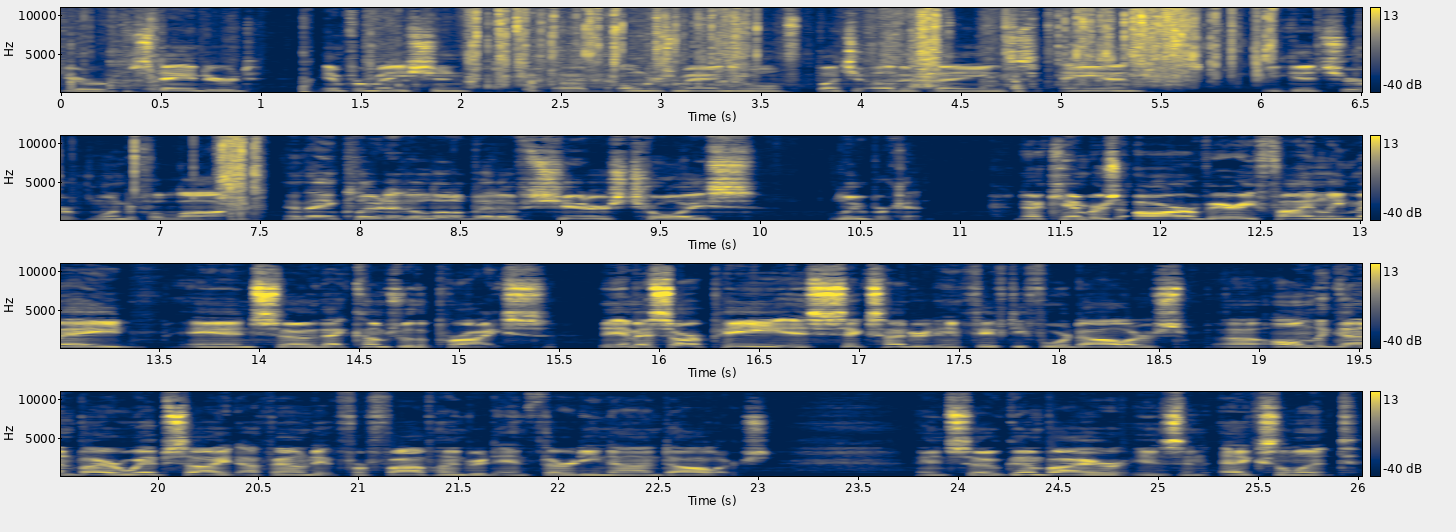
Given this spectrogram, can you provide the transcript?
your standard information, uh, owner's manual, bunch of other things, and you get your wonderful lock. And they included a little bit of shooter's choice lubricant. Now Kimbers are very finely made and so that comes with a price. The MSRP is $654. Uh, on the Gunbuyer website, I found it for $539. And so Gunbuyer is an excellent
